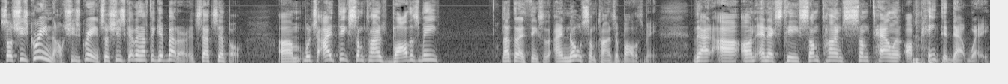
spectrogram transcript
So she's green though. She's green, so she's gonna have to get better. It's that simple. Um, which I think sometimes bothers me. Not that I think so. I know sometimes it bothers me that uh, on NXT sometimes some talent are painted that way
